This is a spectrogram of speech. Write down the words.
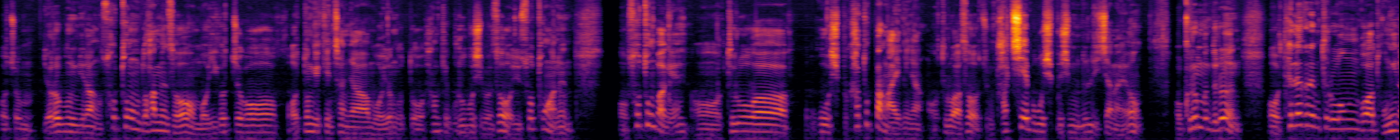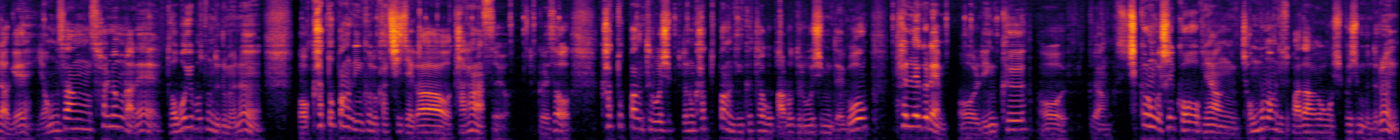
뭐 좀 여러분이랑 소통도 하면서 뭐 이것저것 어떤 게 괜찮냐 뭐 이런 것도 함께 물어보시면서 소통하는 어, 소통방에 어, 들어와 오고 싶은 카톡방 아예 그냥 어, 들어와서 좀 같이 해보고 싶으신 분들 있잖아요. 어, 그런 분들은 어, 텔레그램 들어온 거와 동일하게 영상 설명란에 더보기 버튼 누르면은 어, 카톡방 링크도 같이 제가 달아놨어요. 그래서 카톡방 들어오실 분들은 카톡방 링크 타고 바로 들어오시면 되고 텔레그램 어, 링크 어, 그냥 시끄러운 거 싫고 그냥 정보만 계속 받아가고 싶으신 분들은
